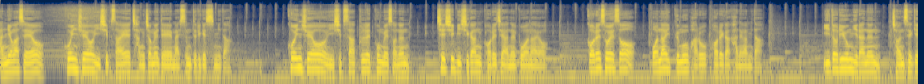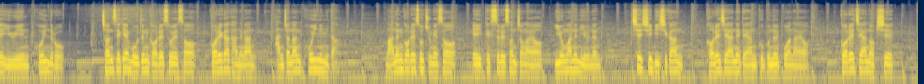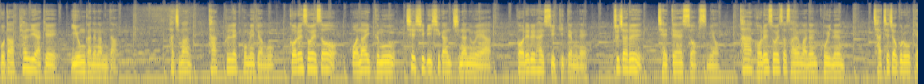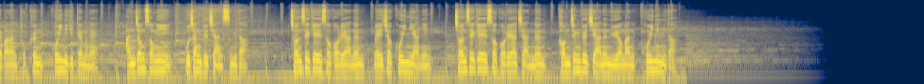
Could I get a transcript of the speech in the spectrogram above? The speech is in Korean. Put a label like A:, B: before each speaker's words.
A: 안녕하세요. 코인쉐어 24의 장점에 대해 말씀드리겠습니다. 코인쉐어 24 플랫폼에서는 72시간 거래 제한을 보완하여 거래소에서 원화 입 금 후 바로 거래가 가능합니다. 이더리움이라는 전 세계 유일인 코인으로 전 세계 모든 거래소에서 거래가 가능한 안전한 코인입니다. 많은 거래소 중에서 에이펙스를 선정하여 이용하는 이유는 72시간 거래 제한에 대한 부분을 보완하여 거래 제한 없이 보다 편리하게 이용 가능합니다. 하지만 타 플랫폼의 경우 거래소에서 원화 입금 후 72시간 지난 후에야 거래를 할 수 있기 때문에 투자를 제때 할 수 없으며 타 거래소에서 사용하는 코인은 자체적으로 개발한 토큰 코인이기 때문에 안정성이 보장되지 않습니다. 전 세계에서 거래하는 메이저 코인이 아닌 전 세계에서 거래하지 않는 검증되지 않은 위험한 코인입니다.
